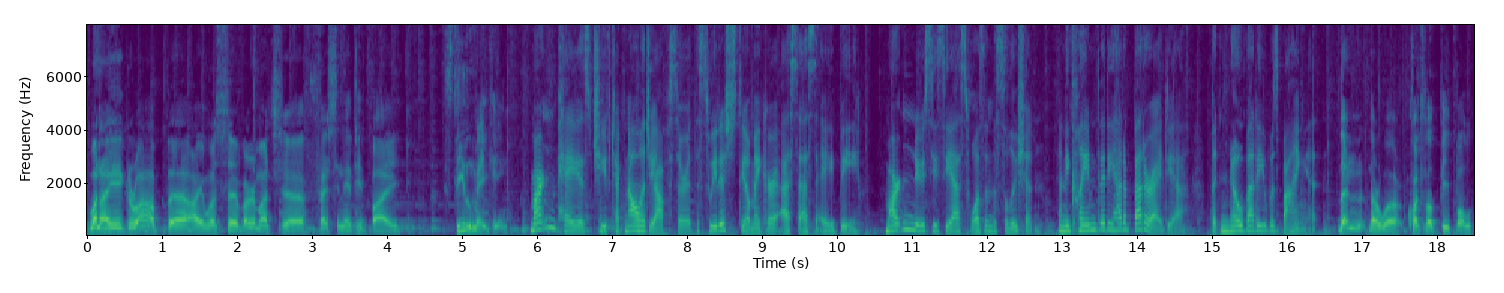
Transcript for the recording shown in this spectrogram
When I grew up, uh, I was uh, very much uh, fascinated by steel making. Martin Pei is Chief Technology Officer at the Swedish steelmaker SSAB. Martin knew CCS wasn't the solution, and he claimed that he had a better idea, but nobody was buying it. Then there were quite a lot of people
